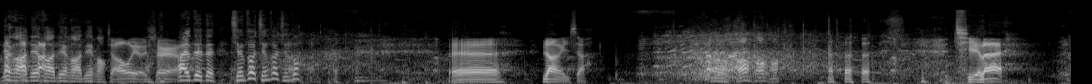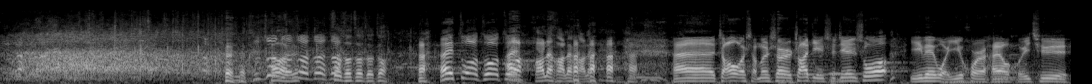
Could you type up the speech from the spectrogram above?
你好，你好，你好，你好。找我有事儿啊？哎，对对，请坐，请坐，请坐。呃，让一下，啊，好好好，起来。坐坐坐坐坐坐，坐坐坐坐。哎，坐坐坐哎，。好嘞，好嘞，好嘞。呃，找我什么事儿？抓紧时间说，因为我一会儿还要回去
